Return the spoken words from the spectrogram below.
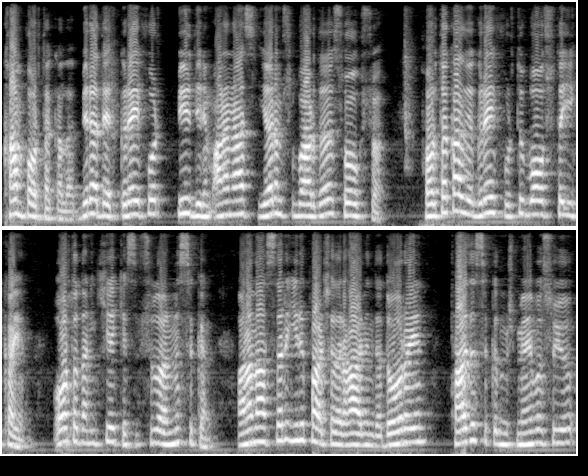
kan portakalı, 1 adet greyfurt, 1 dilim ananas, yarım su bardağı soğuk su. Portakal ve greyfurtu bol suda yıkayın. Ortadan ikiye kesip sularını sıkın. Ananasları iri parçalar halinde doğrayın. Taze sıkılmış meyve suyu,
